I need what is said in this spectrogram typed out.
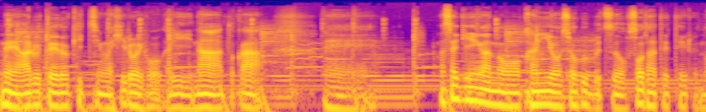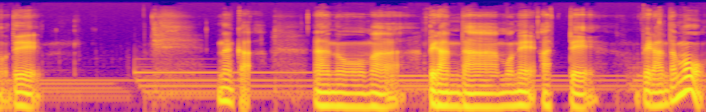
ねある程度キッチンは広い方がいいなとか、えー、最近あの観葉植物を育ててるのでなんかあのまあベランダもねあってベランダも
